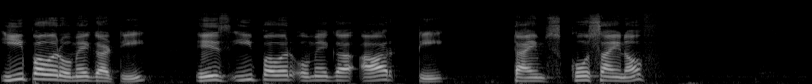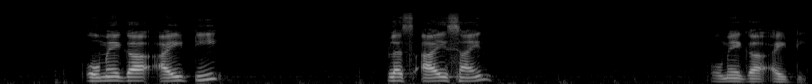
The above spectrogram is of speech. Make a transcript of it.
e power omega t is e power omega r t times cosine of omega i t plus i sine omega i t.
